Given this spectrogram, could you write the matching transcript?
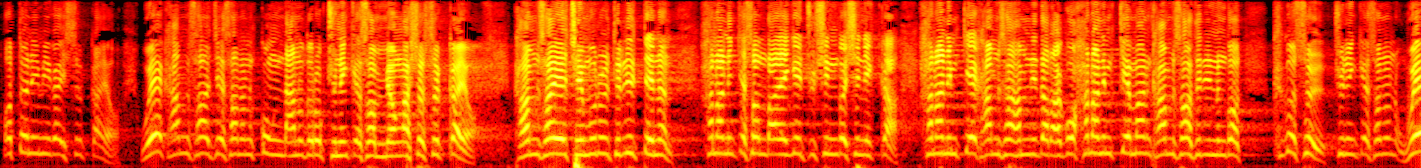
어떤 의미가 있을까요? 왜 감사 제사는 꼭 나누도록 주님께서 명하셨을까요? 감사의 제물을 드릴 때는 하나님께서 나에게 주신 것이니까 하나님께 감사합니다라고 하나님께만 감사드리는 것, 그것을 주님께서는 왜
